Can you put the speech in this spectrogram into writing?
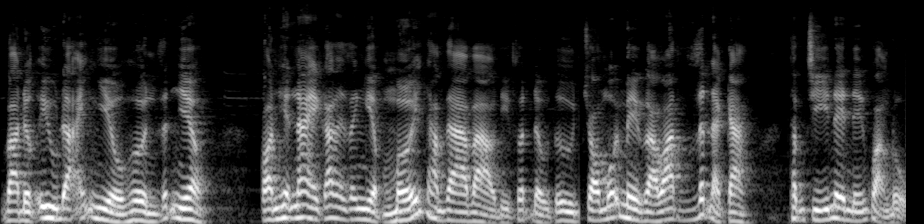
và được ưu đãi nhiều hơn rất nhiều. Còn hiện nay các doanh nghiệp mới tham gia vào thì suất đầu tư cho mỗi megawatt rất là cao, thậm chí lên đến khoảng độ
